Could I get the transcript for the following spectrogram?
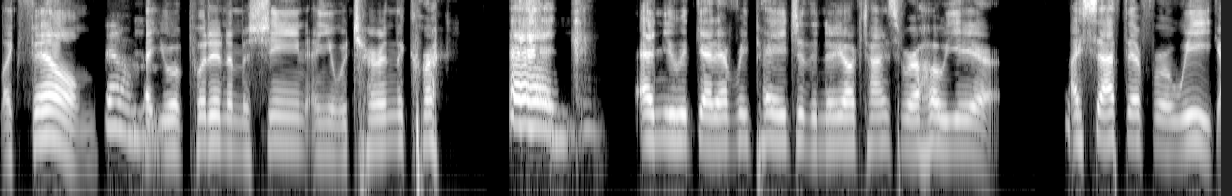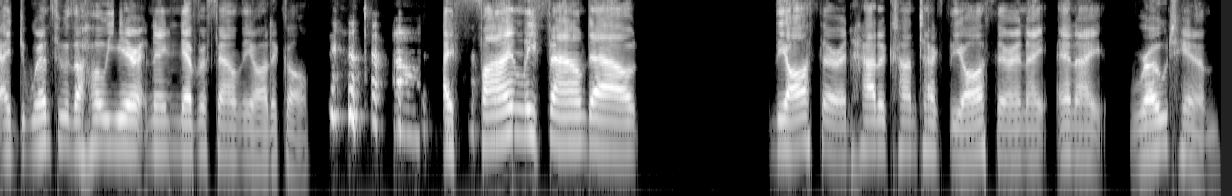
like film, film that you would put in a machine and you would turn the crank and, and you would get every page of the New York Times for a whole year. I sat there for a week. I went through the whole year and I never found the article. oh. I finally found out the author and how to contact the author and I and I wrote him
